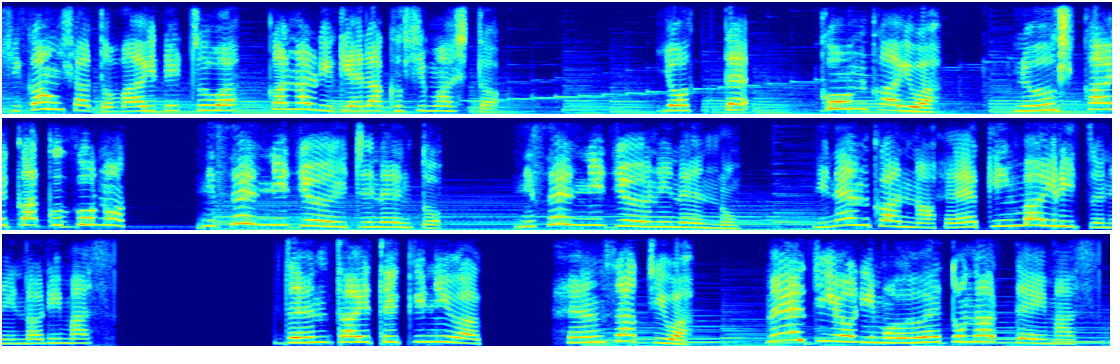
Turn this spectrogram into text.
志願者と倍率はかなり下落しました。よって、今回は、入試改革後の2021年と2022年の2年間の平均倍率になります。全体的には、偏差値は明治よりも上となっています。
